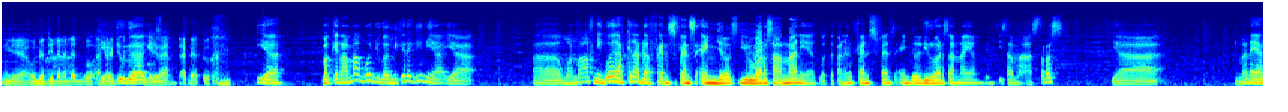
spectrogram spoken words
iya udah uh, tidak ada tuh. juga gitu kan. Ada tuh. Iya. Makin lama gue juga mikirnya gini ya ya uh, mohon maaf nih gue yakin ada fans fans Angels di luar sana nih ya. Gue tekanin fans fans Angel di luar sana yang benci sama Astros. Ya gimana ya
